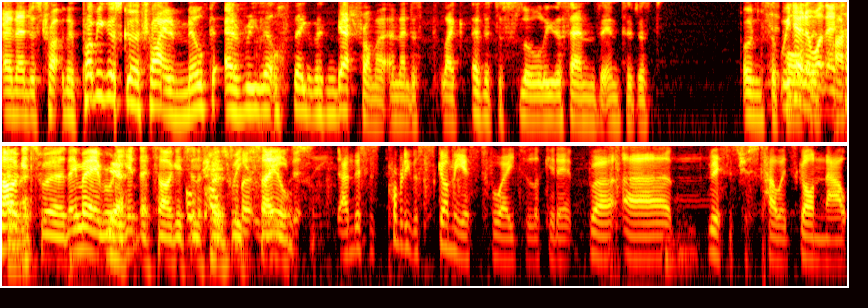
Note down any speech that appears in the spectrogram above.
and then just try they're probably just going to try and milk every little thing they can get from it and then just like as it just slowly descends into just unsupported We don't know what their hack targets were. They may have already Yeah. hit their targets in the first week of sales. and this is probably the scummiest way to look at it, but uh, this is just how it's gone now.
